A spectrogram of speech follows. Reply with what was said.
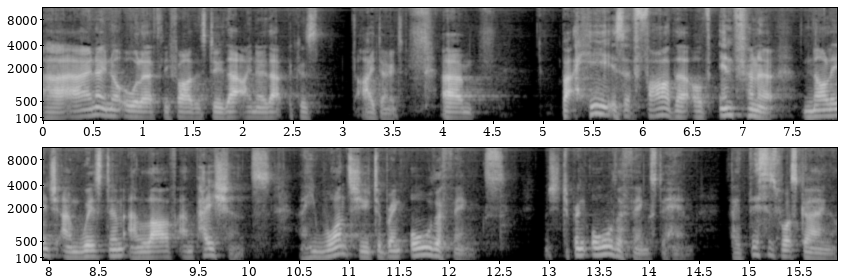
Uh, I know not all earthly fathers do that. I know that because I don't. Um, but he is a father of infinite knowledge and wisdom and love and patience. And he wants you to bring all the things. Wants you to bring all the things to him. So this is what's going on.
